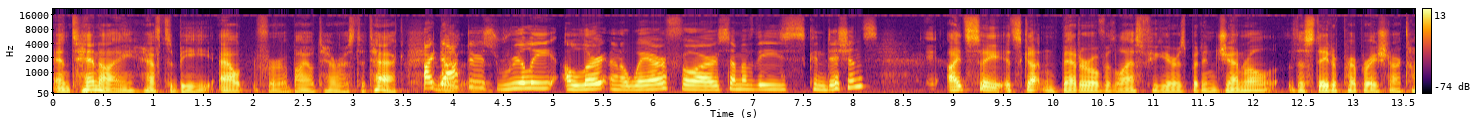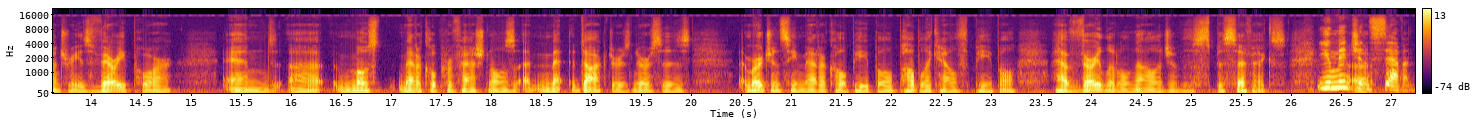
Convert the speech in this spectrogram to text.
antennae have to be out for a bioterrorist attack. Are doctors really alert and aware for some of these conditions? I'd say it's gotten better over the last few years, but in general, the state of preparation in our country is very poor, and uh, most medical professionals, uh, me doctors, nurses, emergency medical people, public health people, have very little knowledge of the specifics. You mentioned uh, seven.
